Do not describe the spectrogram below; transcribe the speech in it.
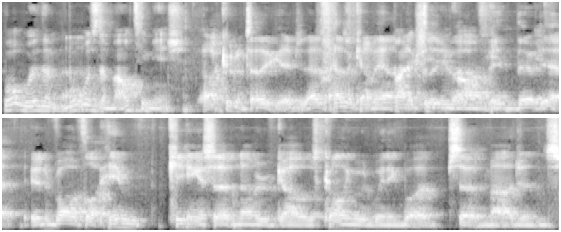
What were the what uh, was the multi Mitch? I couldn't tell you. It hasn't- hasn't come out. But it did involve it, him. there- yeah, it involved like him kicking a certain number of goals, Collingwood winning by certain margins,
